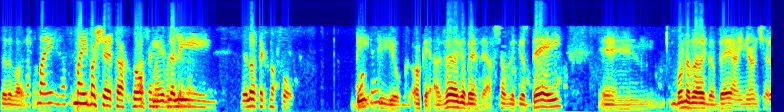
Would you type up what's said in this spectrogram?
זה דבר ראשון. עצמאי בשטח באופן כללי, ללא טכנופור. אוקיי. בדיוק, אוקיי, אז זה לגבי זה. עכשיו לגבי, אה, בוא נדבר לגבי העניין של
